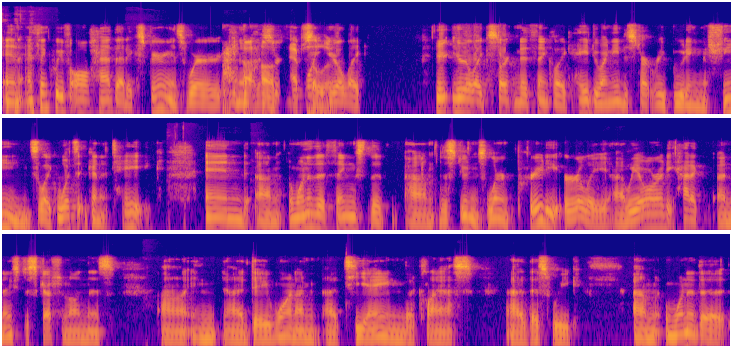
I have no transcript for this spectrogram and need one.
And I think we've all had that experience where you know at a certain oh, point you're like you're, you're like starting to think like, hey, do I need to start rebooting machines? Like, what's it going to take? And um, one of the things that um, the students learned pretty early, uh, we already had a, a, nice discussion on this uh, in uh, day one. I'm uh, TAing the class uh, this week um, one of the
